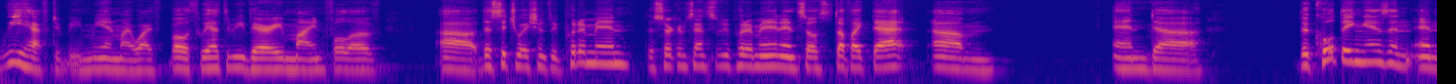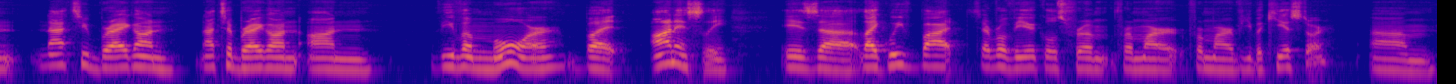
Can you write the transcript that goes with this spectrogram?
we have to be me and my wife both. We have to be very mindful of uh, the situations we put him in, the circumstances we put him in, and so stuff like that. Um, and uh, the cool thing is, and, and not to brag on not to brag on on Viva more, but honestly, is uh, like we've bought several vehicles from from our from our Viva Kia store. Um,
